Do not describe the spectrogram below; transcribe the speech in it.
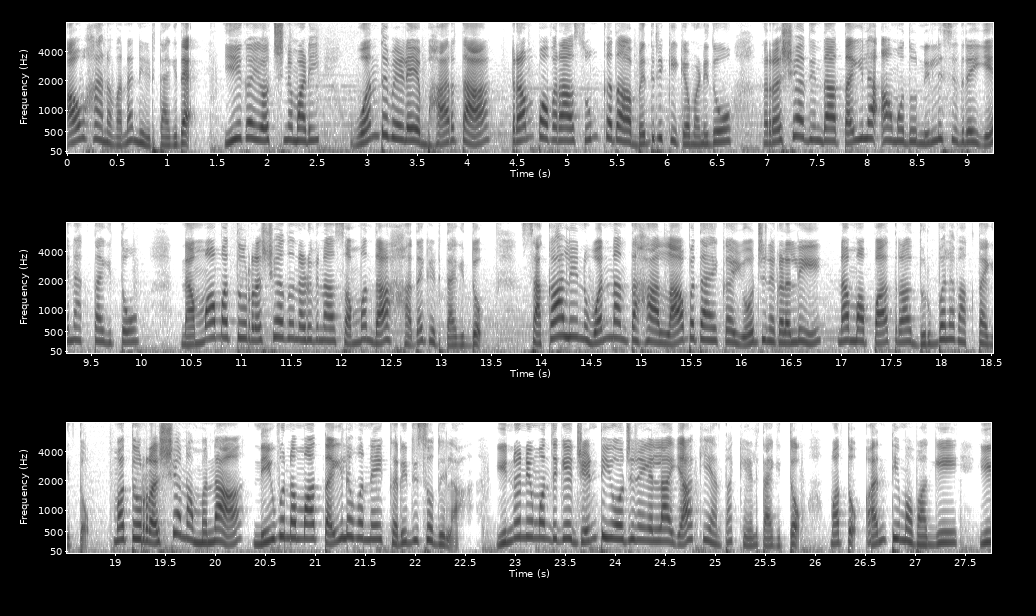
ಆಹ್ವಾನವನ್ನ ನೀಡ್ತಾಗಿದೆ ಈಗ ಯೋಚನೆ ಮಾಡಿ, ಒಂದು ವೇಳೆ ಭಾರತ ಟ್ರಂಪ್ ಅವರ ಸುಂಕದ ಬೆದರಿಕೆಗೆ ಮಣಿದು ರಷ್ಯಾದಿಂದ ತೈಲ ಆಮದು ನಿಲ್ಲಿಸಿದರೆ ಏನಾಗ್ತಾಗಿತ್ತು ನಮ್ಮ ಮತ್ತು ರಷ್ಯಾದ ನಡುವಿನ ಸಂಬಂಧ ಹದಗೆಡ್ತಾಗಿದ್ದು ಸಕಾಲಿನ್ ಒನ್ ಅಂತಹ ಲಾಭದಾಯಕ ಯೋಜನೆಗಳಲ್ಲಿ ನಮ್ಮ ಪಾತ್ರ ದುರ್ಬಲವಾಗ್ತಾಗಿತ್ತು ಮತ್ತು ರಷ್ಯಾ ನಮ್ಮನ್ನ ನೀವು ನಮ್ಮ ತೈಲವನ್ನೇ ಖರೀದಿಸೋದಿಲ್ಲ. ಇನ್ನು ನಿಮ್ಮೊಂದಿಗೆ ಜಂಟಿ ಯೋಜನೆಯೆಲ್ಲ ಯಾಕೆ ಅಂತ ಕೇಳ್ತಾಗಿತ್ತು. ಮತ್ತು ಅಂತಿಮವಾಗಿ ಈ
